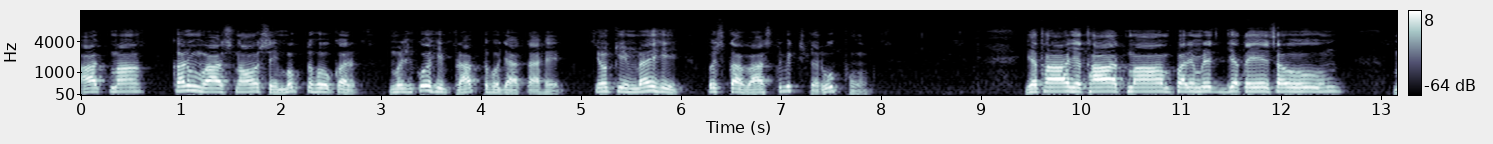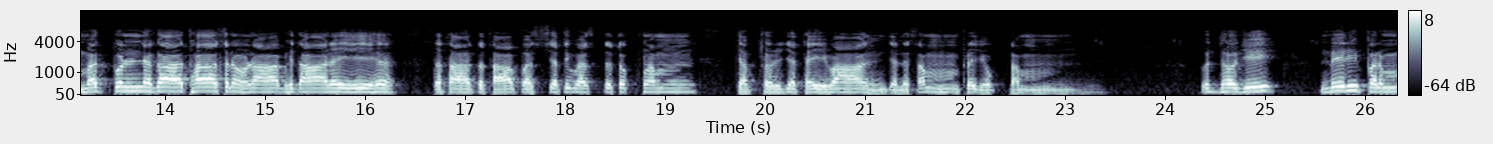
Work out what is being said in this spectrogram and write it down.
आत्मा कर्म वासनाओं से मुक्त होकर मुझको ही प्राप्त हो जाता है, क्योंकि मैं ही उसका वास्तविक स्वरूप हूँ। यथा यथात्मा परिमृज्यते सौ। मत्पुण्य गाथा श्रवणाभिधान तथा तथा पश्यति वस्तु सूक्ष्म चक्षुर्यथवाजन संप्रयुक्तम उद्धव जी मेरी परम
